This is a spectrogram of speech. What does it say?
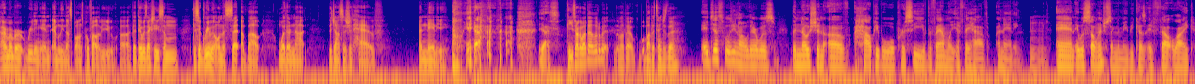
I remember reading in Emily Nussbaum's profile of you uh, that there was actually some disagreement on the set about whether or not the Johnsons should have a nanny. Oh yeah, yes. Can you talk about that a little bit about that about the tensions there? It just was, you know, there was the notion of how people will perceive the family if they have a nanny, mm-hmm. and it was so interesting to me because it felt like,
